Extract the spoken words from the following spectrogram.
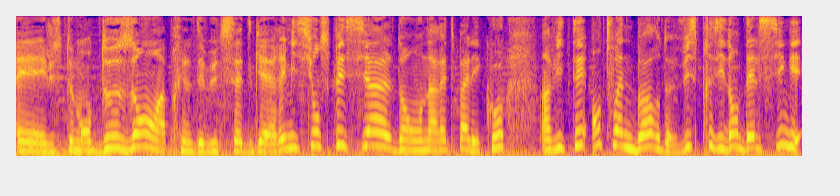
Et justement, deux ans après le début de cette guerre, émission spéciale dans On n'arrête pas l'écho, invité Antoine Borde, vice-président d'Elsing et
